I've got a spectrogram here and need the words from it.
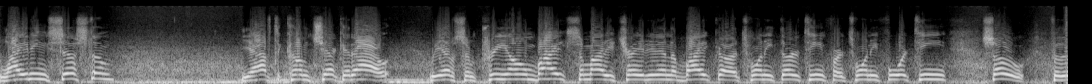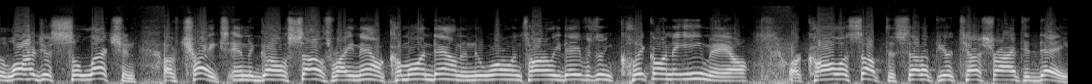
lighting system. You have to come check it out. We have some pre-owned bikes. Somebody traded in a bike uh, 2013 for 2014. So for the largest selection of trikes in the Gulf South right now, come on down to New Orleans Harley Davidson, click on the email or call us up to set up your test ride today.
